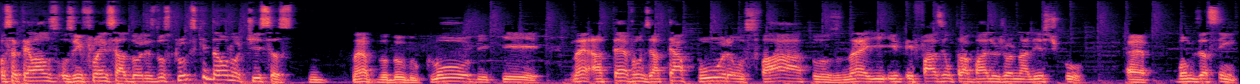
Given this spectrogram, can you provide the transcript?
você tem lá os, os influenciadores dos clubes que dão notícias né, do, do, do, clube, que né, até, vamos dizer, até apuram os fatos né, e, e fazem um trabalho jornalístico, é, vamos dizer assim,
